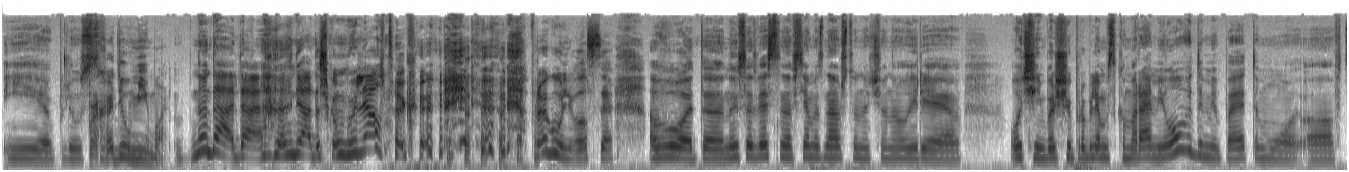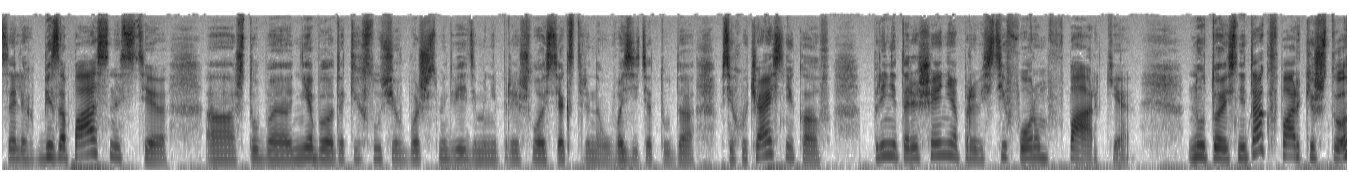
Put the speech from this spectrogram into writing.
И плюс... Проходил мимо. Ну да, да, рядышком гулял так, прогуливался. Вот. Ну и, соответственно, все мы знаем, что на Чоналыре очень большие проблемы с комарами и оводами, поэтому э, в целях безопасности, э, чтобы не было таких случаев больше с медведем и не пришлось экстренно увозить оттуда всех участников, принято решение провести форум в парке. Ну, то есть не так в парке, что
